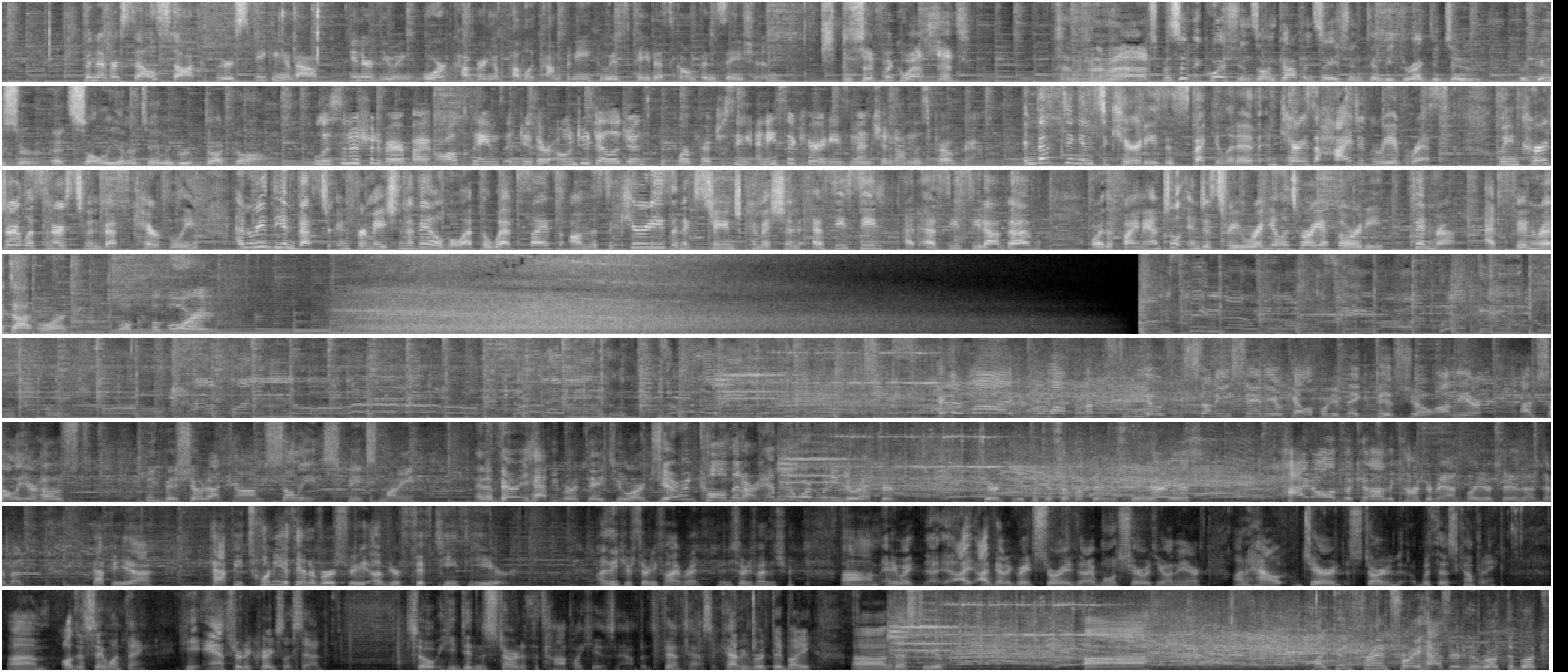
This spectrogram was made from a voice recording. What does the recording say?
But never sell stock if we are speaking about, interviewing, or covering a public company who has paid us compensation. specific questions. Specific questions on compensation can be directed to producer at sullyentertainmentgroup.com. Listeners should verify all claims and do their own due diligence before purchasing any securities mentioned on this program. Investing in securities is speculative and carries a high degree of risk. We encourage our listeners to invest carefully and read the investor information available at the websites on the Securities and Exchange Commission SEC at sec.gov or the Financial Industry Regulatory Authority FINRA at finra.org. Welcome aboard. California. Big Biz Show on the air. I'm Sully, your host. BigBizShow.com. Sully speaks money. And a very happy birthday to our Jared Coleman, our Emmy Award-winning director. Jared, can you put yourself up there on the screen? There he is. Hide all of the uh, the contraband while you're saying that there, bud. Happy uh, happy 20th anniversary of your 15th year. I think you're 35, right? Are you 35 this year? Um, anyway, I, I've got a great story that I won't share with you on the air on how Jared started with this company. Um, I'll just say one thing. He answered a Craigslist ad. So he didn't start at the top like he is now, but it's fantastic. Happy birthday, buddy. Uh, best to you. Uh, my good friend Troy Hazard, who wrote the book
